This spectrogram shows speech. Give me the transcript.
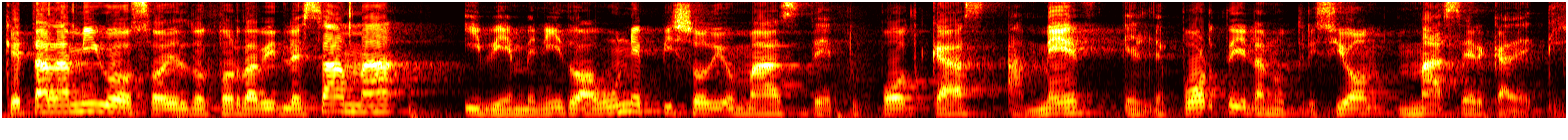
¿Qué tal amigos? Soy el doctor David Lezama y bienvenido a un episodio más de tu podcast AMED, el deporte y la nutrición más cerca de ti.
